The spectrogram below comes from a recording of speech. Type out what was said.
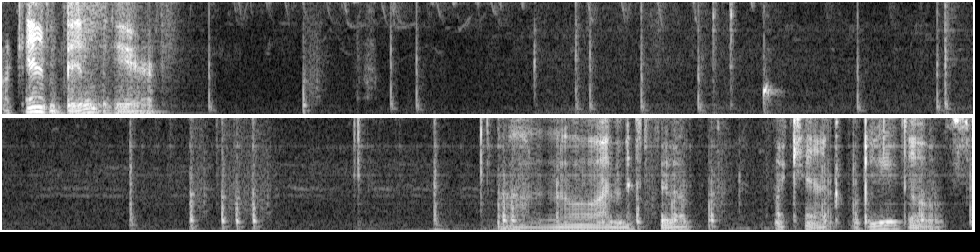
I can't build here. Oh no, I messed it up. I can't complete those.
